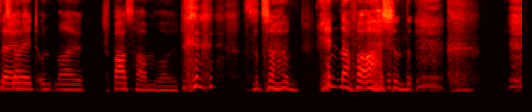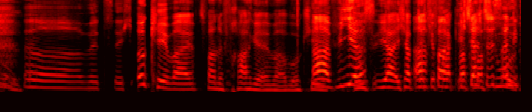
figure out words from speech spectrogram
seid. seid und mal Spaß haben wollt? Sozusagen Rentner verarschen. Ah, witzig. Okay, weil. Das war eine Frage, Emma, aber okay. Ah, wir? Das, ja, ich habe Ah, dich gefragt, fuck. was Ich dachte, machst das du? an die Und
